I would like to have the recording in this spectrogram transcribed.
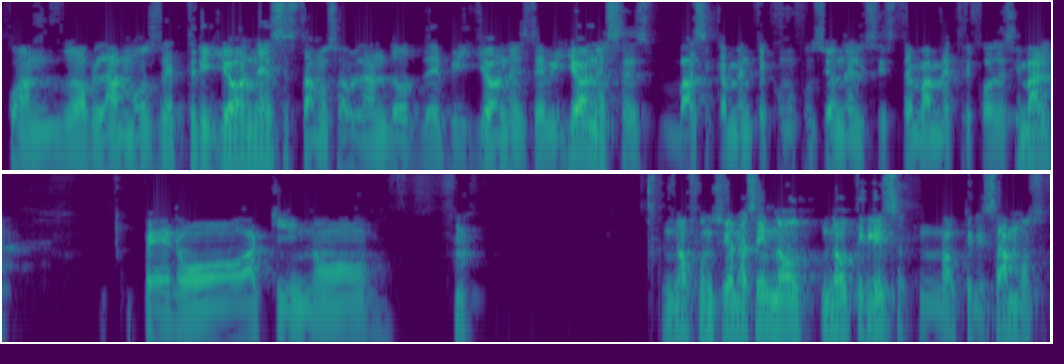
Cuando hablamos de trillones, estamos hablando de billones de billones. Es básicamente cómo funciona el sistema métrico decimal. Pero aquí no, no funciona así. No, no, utiliza, no utilizamos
